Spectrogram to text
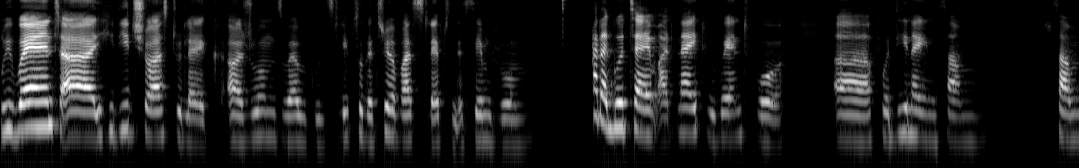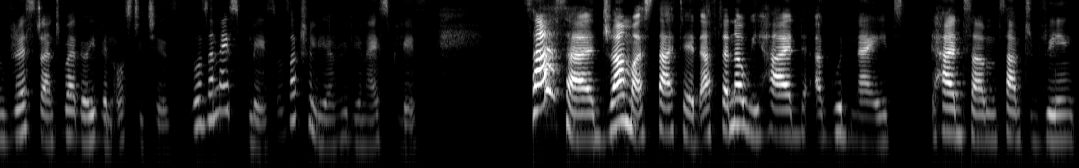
We went, uh, he did show us to like our rooms where we could sleep. So the three of us slept in the same room. Had a good time. At night we went for uh for dinner in some some restaurant where there were even ostriches. It was a nice place. It was actually a really nice place. Sasa drama started after now we had a good night, had some some to drink,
